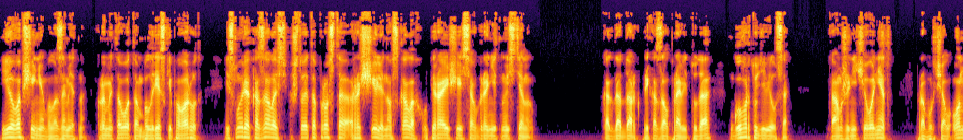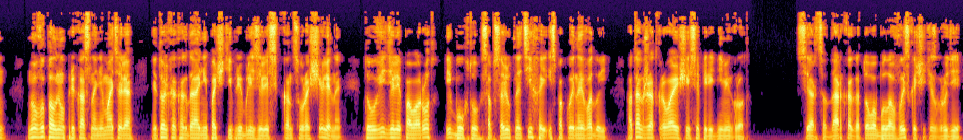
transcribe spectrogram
Ее вообще не было заметно. Кроме того, там был резкий поворот, и с моря казалось, что это просто расщелина в скалах, упирающаяся в гранитную стену. Когда Дарк приказал править туда, Говард удивился. «Там же ничего нет», — пробурчал он, но выполнил приказ нанимателя, и только когда они почти приблизились к концу расщелины, то увидели поворот и бухту с абсолютно тихой и спокойной водой, а также открывающийся перед ними грот. Сердце Дарка готово было выскочить из груди,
